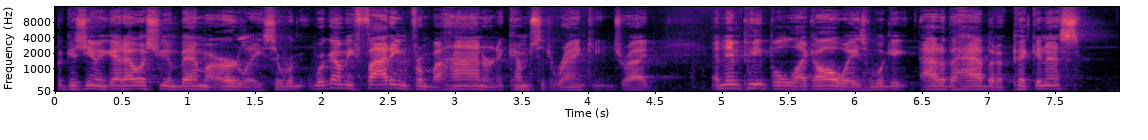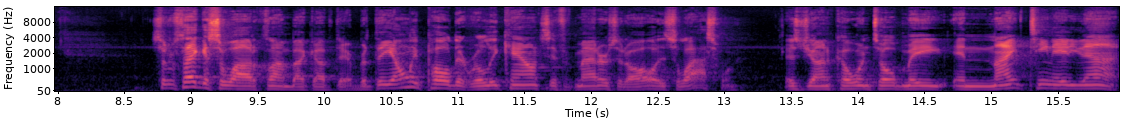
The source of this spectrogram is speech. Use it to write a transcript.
because you know you got LSU and Bama early, so we're, we're going to be fighting from behind when it comes to the rankings, right? And then people, like always, will get out of the habit of picking us. So it'll take us a while to climb back up there. But the only poll that really counts, if it matters at all, is the last one. As John Cohen told me in 1989,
